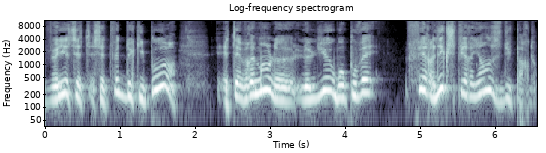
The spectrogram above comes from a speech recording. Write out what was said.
voyez, cette, fête de Kippour était vraiment le lieu où on pouvait faire l'expérience du pardon.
